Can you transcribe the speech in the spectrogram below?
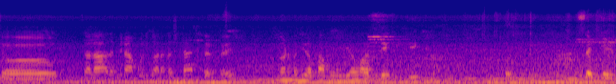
सो चला आता मी रांगोळी करायला स्टार्ट करतोय. गणपती बाप्पा मोर्या वाजले किती? सेकंड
